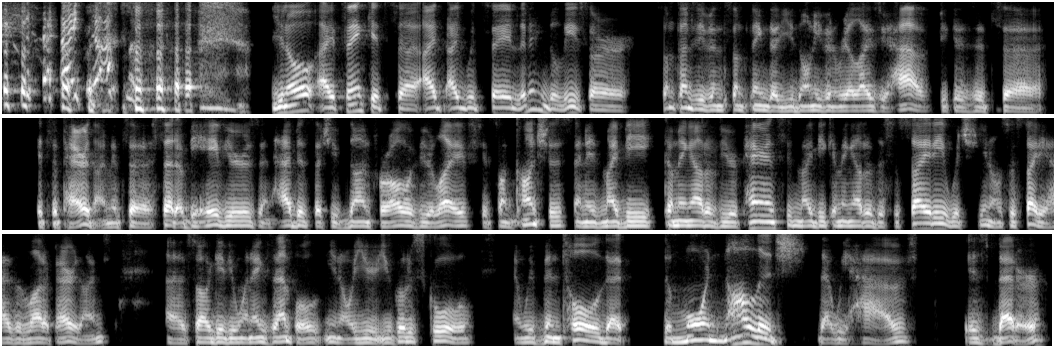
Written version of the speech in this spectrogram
know. you know, I think it's, uh, I, I would say limiting beliefs are sometimes even something that you don't even realize you have because it's, uh, it's a paradigm. It's a set of behaviors and habits that you've done for all of your life. It's unconscious and it might be coming out of your parents. It might be coming out of the society which you know society has a lot of paradigms. Uh, so i'll give you one example. You know you you go to school and we've been told that the more knowledge that we have is better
